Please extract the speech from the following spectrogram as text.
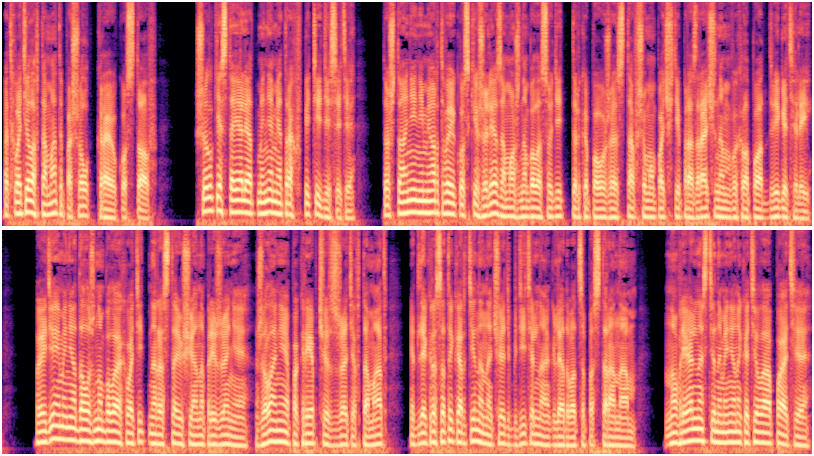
подхватил автомат и пошел к краю кустов. Шилки стояли от меня метрах в пятидесяти. То, что они не мертвые куски железа, можно было судить только по уже ставшему почти прозрачным выхлопу от двигателей. По идее, меня должно было охватить нарастающее напряжение, желание покрепче сжать автомат и для красоты картины начать бдительно оглядываться по сторонам — но в реальности на меня накатила апатия,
